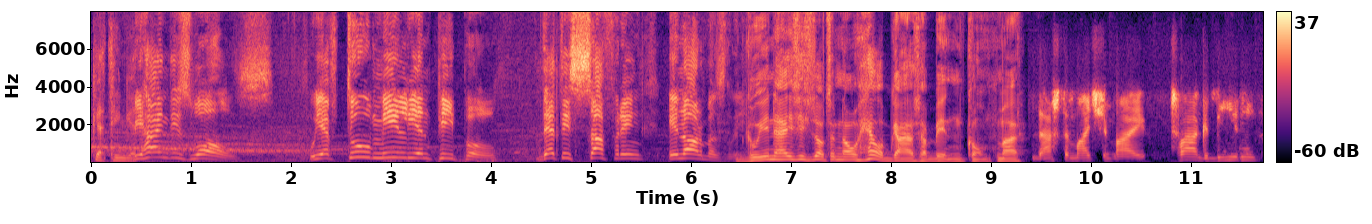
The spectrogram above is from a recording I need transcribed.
getting it. Behind these walls, we have 2 million people that is suffering enormously. Het goeie nieuws is dat er nou help Gaza binnenkomt, maar Daar is de matje met twee gebieden,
